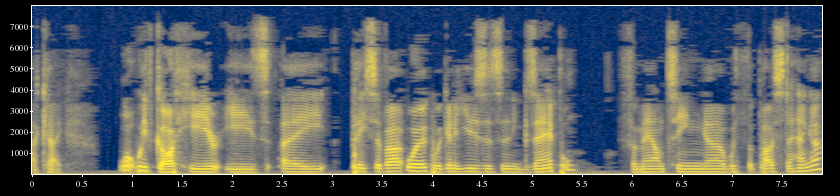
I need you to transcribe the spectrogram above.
Okay, what we've got here is a piece of artwork we're going to use as an example for mounting uh, with the poster hanger.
